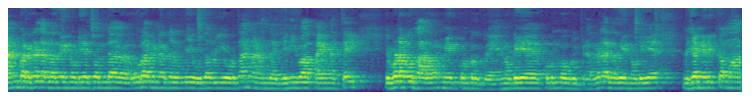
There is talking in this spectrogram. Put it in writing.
நண்பர்கள் அல்லது என்னுடைய சொந்த உறவினர்களுடைய உதவியோடு தான் நான் அந்த ஜெனிவா பயணத்தை இவ்வளவு காலமும் மேற்கொண்டிருக்கிறேன். என்னுடைய குடும்ப உறுப்பினர்கள் அல்லது என்னுடைய மிக நெருக்கமான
